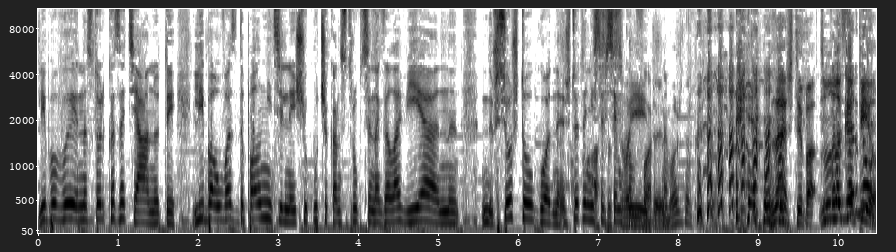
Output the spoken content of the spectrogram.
либо вы настолько затянуты, либо у вас дополнительно еще куча конструкций на голове, все что угодно, что это не а совсем со своей комфортно. можно прийти? Знаешь, типа, ну Типа, накопил,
